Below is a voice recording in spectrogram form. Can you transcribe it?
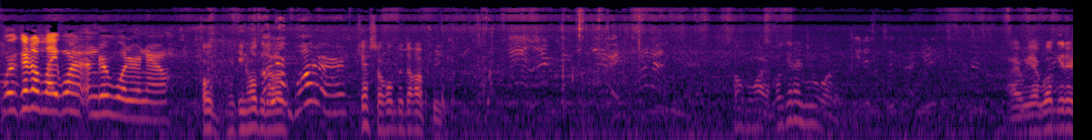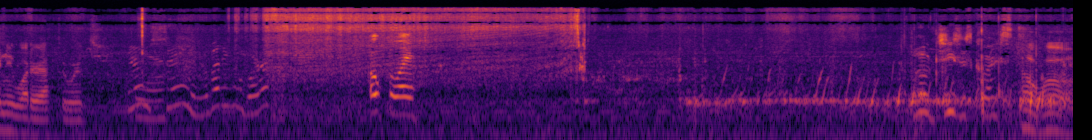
We're gonna light one underwater now. Hold, you can hold it off. Underwater? Yeah, so hold it off, please. Hold the water. We'll get our new water. All right, yeah, we'll get our new water afterwards. You're insane. Will that even work? Hopefully. Oh, Jesus Christ. Oh, whoa.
